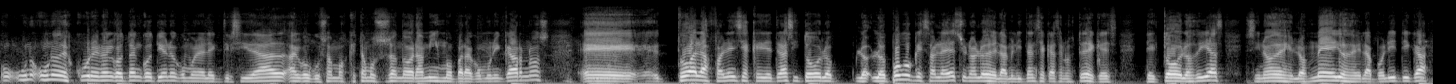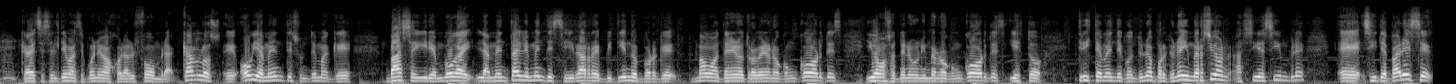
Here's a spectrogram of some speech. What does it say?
Uno, descubre en algo tan cotidiano como la electricidad, algo que usamos, que estamos usando ahora mismo para comunicarnos, eh, todas las falencias que hay detrás y todo lo, poco que se habla de eso, y no hablo de la militancia que hacen ustedes, que es de todos los días, sino desde los medios, desde la política, que a veces el tema se pone bajo la alfombra. Carlos, eh, obviamente es un tema que va a seguir en boga y lamentablemente se irá repitiendo porque vamos a tener otro verano con cortes y vamos a tener un invierno con cortes y esto tristemente continúa porque no hay inversión, así de simple. Eh, si te parece,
